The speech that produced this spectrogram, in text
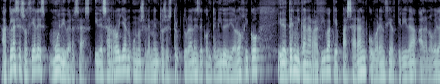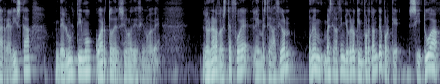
a clases sociales muy diversas y desarrollan unos elementos estructurales de contenido ideológico y de técnica narrativa que pasarán como herencia adquirida a la novela realista del último cuarto del siglo XIX. Leonardo, este fue la investigación una investigación yo creo que importante porque sitúa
